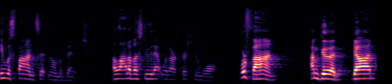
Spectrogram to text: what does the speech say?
He was fine sitting on the bench. A lot of us do that with our Christian walk. We're fine. I'm good. God,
